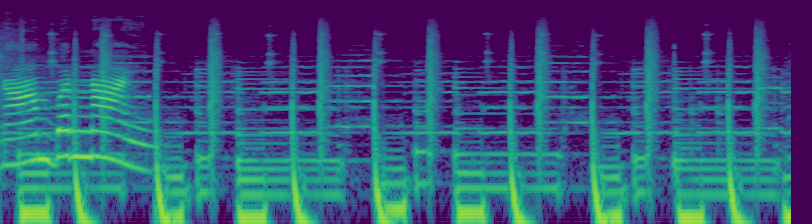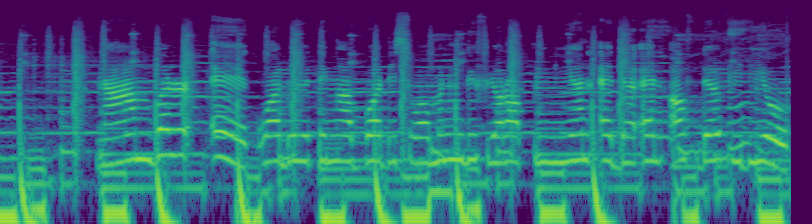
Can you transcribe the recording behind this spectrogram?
Number 9 Number 8 What do you think about this woman? Give your opinion at the end of the video.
